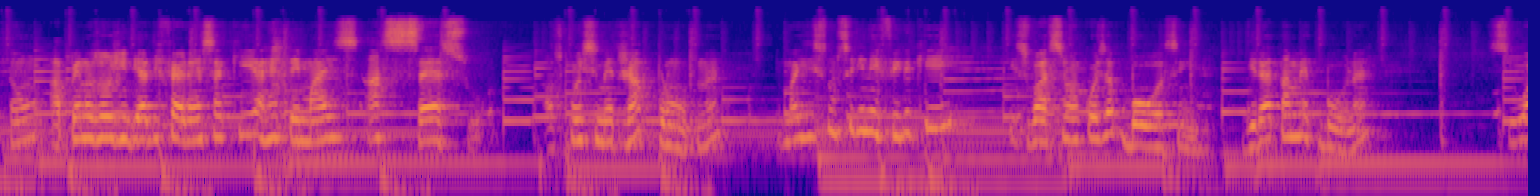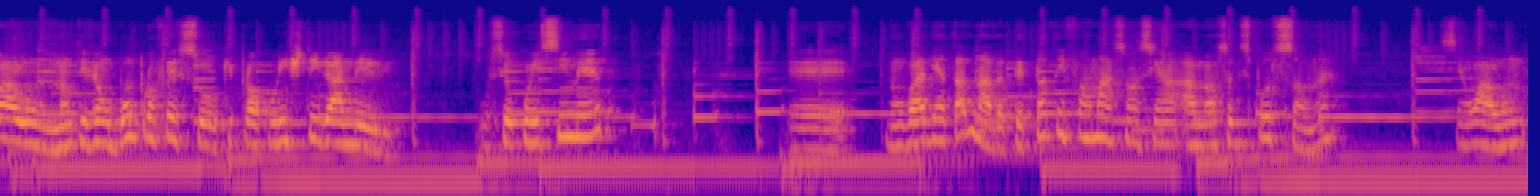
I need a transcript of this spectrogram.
Então, apenas hoje em dia a diferença é que a gente tem mais acesso aos conhecimentos já prontos, né? Mas isso não significa que isso vai ser uma coisa boa, assim, diretamente boa, né? Se o aluno não tiver um bom professor que procure instigar nele o seu conhecimento, é, não vai adiantar nada ter tanta informação assim à, nossa disposição, né? Sem um aluno,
